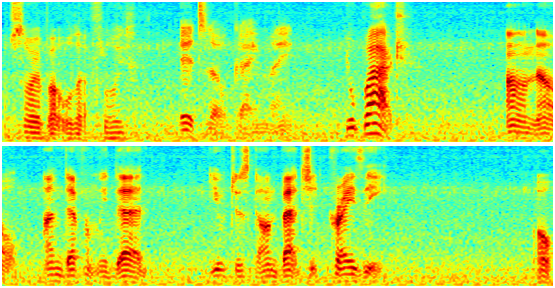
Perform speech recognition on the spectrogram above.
I'm sorry about all that, Floyd. It's okay, mate. You're back. Oh no, I'm definitely dead. You've just gone batshit crazy. Oh.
